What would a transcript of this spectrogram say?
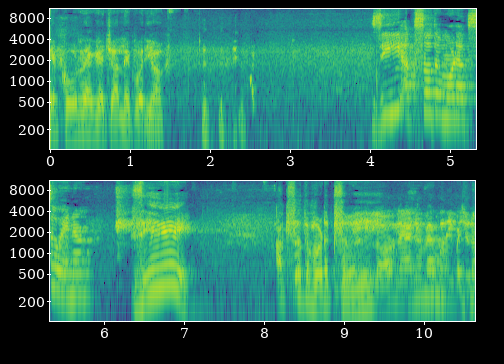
एक और रह गया चल एक बार यहाँ। जी अक्सो तो मोड़ अक्सो है ना? जी अक्सो तो मोड़ अक्सो है। और ले मैं को बचना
